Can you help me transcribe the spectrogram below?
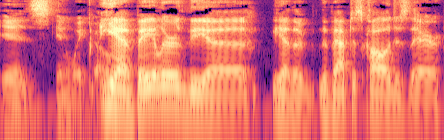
is in waco Yeah, Baylor, the uh, yeah the the Baptist college is there.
